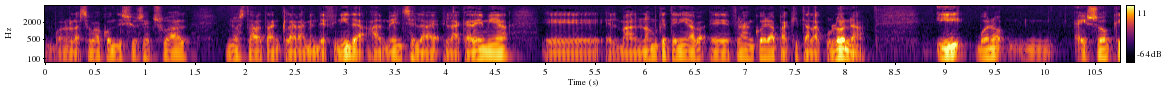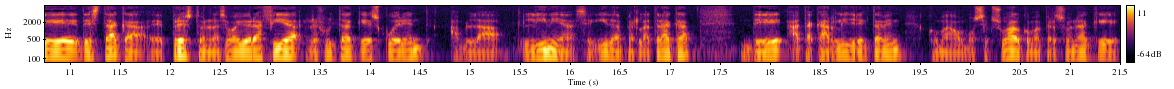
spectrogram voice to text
bueno, la seva condició sexual no estava tan clarament definida. Almenys en l'acadèmia la, eh, el malnom que tenia eh, Franco era Paquita la Colona. I, bueno, això que destaca eh, Preston en la seva biografia resulta que és coherent amb la línia seguida per la traca d'atacar-li directament com a homosexual, com a persona que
